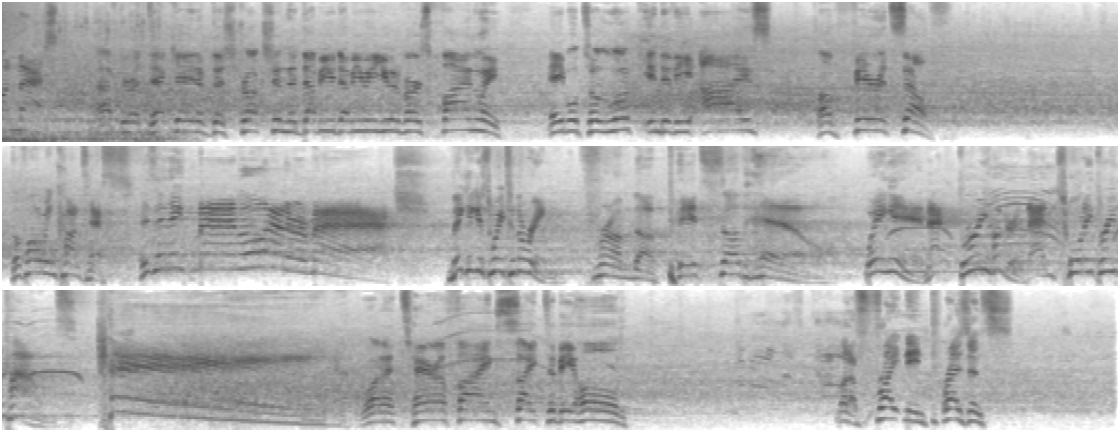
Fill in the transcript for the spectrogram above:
unmasked. After a decade of destruction, the WWE Universe finally able to look into the eyes of fear itself. The following contest is an eight-man ladder match. Making his way to the ring from the pits of hell. Weighing in at 323 pounds, Kane! What a terrifying sight to behold. What a frightening presence.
